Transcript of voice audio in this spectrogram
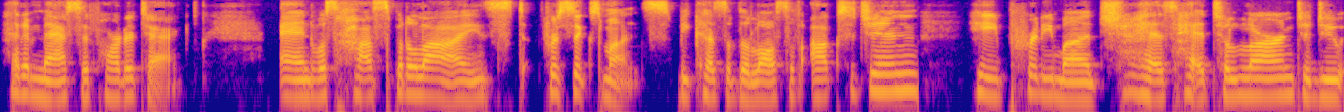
had a massive heart attack and was hospitalized for six months because of the loss of oxygen. He pretty much has had to learn to do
